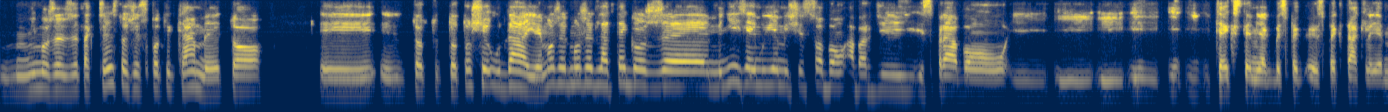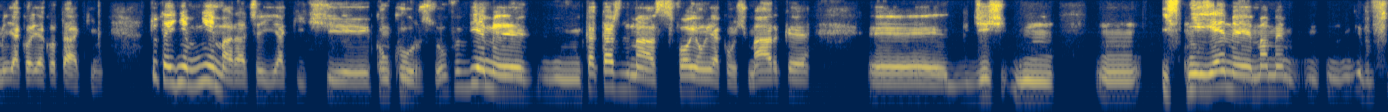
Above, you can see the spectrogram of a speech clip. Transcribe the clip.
mimo, że, że tak często się spotykamy, to y, y, to, to, to, to się udaje. Może, może dlatego, że mniej zajmujemy się sobą, a bardziej sprawą i, i, i, i, i, tekstem, jakby spek- spektaklem jako, jako takim. Tutaj nie, nie ma raczej jakichś e, konkursów. Wiemy, ka- każdy ma swoją jakąś markę, e, gdzieś mm, istniejemy, mamy mm, w,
